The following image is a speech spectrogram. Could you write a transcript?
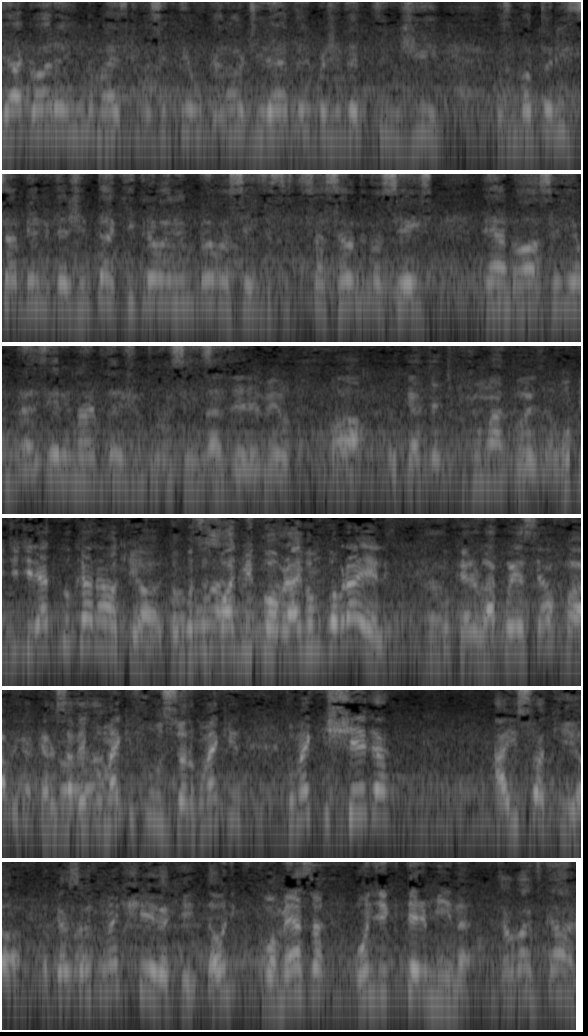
E agora ainda mais que você tem um canal direto aí para a gente atingir os motoristas sabendo que a gente está aqui trabalhando para vocês. A satisfação de vocês é a nossa e é um prazer enorme estar junto com vocês. Prazer hein? é meu. Ó, eu quero te pedir uma coisa. Eu vou pedir direto no canal aqui, ó. Então vamos vocês lá, podem me cobrar lá. e vamos cobrar ele. Eu quero lá conhecer a fábrica. Quero saber como é que funciona, como é que, como é que chega a isso aqui, ó. Eu quero saber como é que chega aqui, da onde que começa, onde que termina. Então vai ficar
